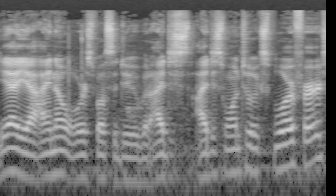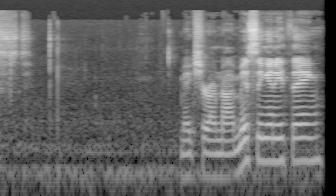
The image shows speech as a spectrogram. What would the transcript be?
Yeah, yeah, I know what we're supposed to do, but I just I just want to explore first. Make sure I'm not missing anything.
